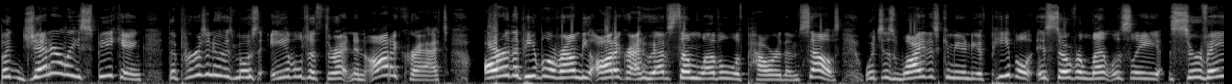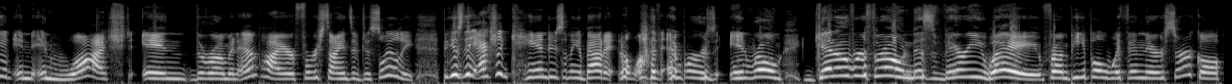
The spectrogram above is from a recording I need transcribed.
But generally speaking, the person who is most able to threaten an autocrat are the people around the autocrat who have some level of power themselves, which is why this community of people is so relentlessly surveyed and, and watched in the Roman Empire for signs of disloyalty because they actually can do something about it. And a lot of emperors in Rome get overthrown this very way from people within their circle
